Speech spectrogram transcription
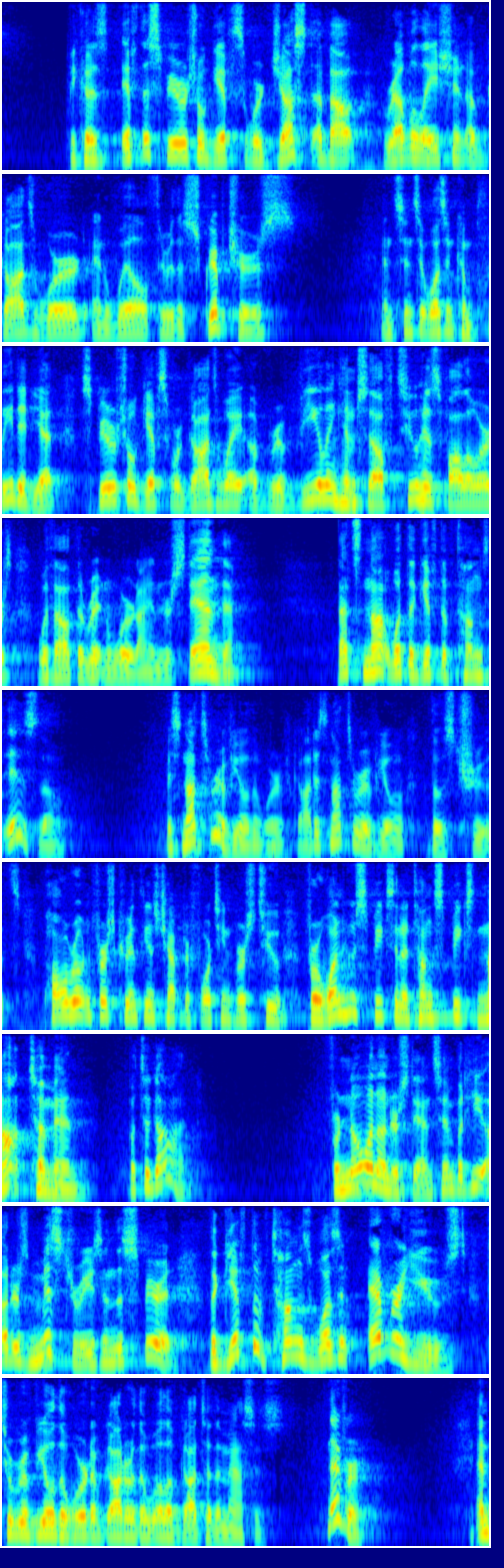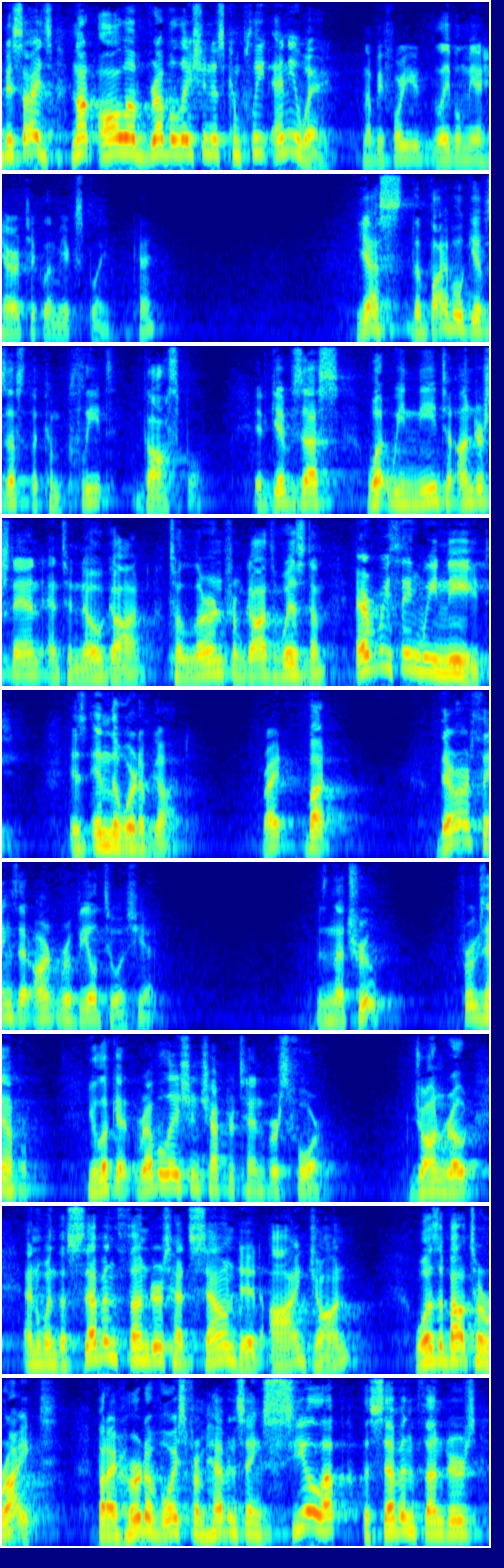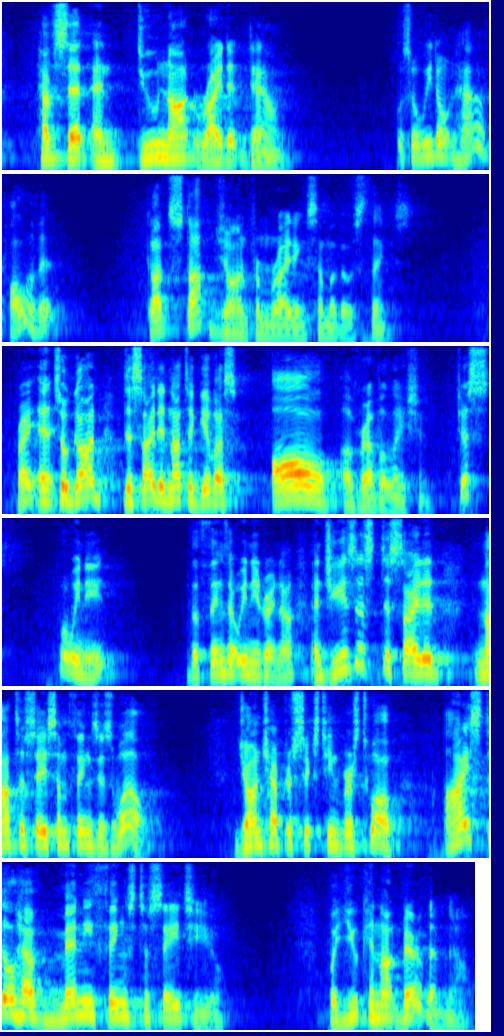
Because if the spiritual gifts were just about revelation of God's Word and will through the Scriptures, and since it wasn't completed yet, spiritual gifts were God's way of revealing himself to his followers without the written word. I understand that. That's not what the gift of tongues is, though. It's not to reveal the word of God. It's not to reveal those truths. Paul wrote in 1 Corinthians chapter 14 verse 2, "For one who speaks in a tongue speaks not to men, but to God." For no one understands him, but he utters mysteries in the Spirit. The gift of tongues wasn't ever used to reveal the Word of God or the will of God to the masses. Never. And besides, not all of Revelation is complete anyway. Now, before you label me a heretic, let me explain, okay? Yes, the Bible gives us the complete gospel. It gives us what we need to understand and to know God, to learn from God's wisdom. Everything we need is in the Word of God, right? But there are things that aren't revealed to us yet. Isn't that true? For example, you look at Revelation chapter 10, verse 4. John wrote, And when the seven thunders had sounded, I, John, was about to write. But I heard a voice from heaven saying, Seal up the seven thunders have said, and do not write it down. So we don't have all of it. God stopped John from writing some of those things. Right? And so God decided not to give us all of Revelation, just what we need, the things that we need right now. And Jesus decided not to say some things as well. John chapter 16, verse 12 I still have many things to say to you, but you cannot bear them now.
